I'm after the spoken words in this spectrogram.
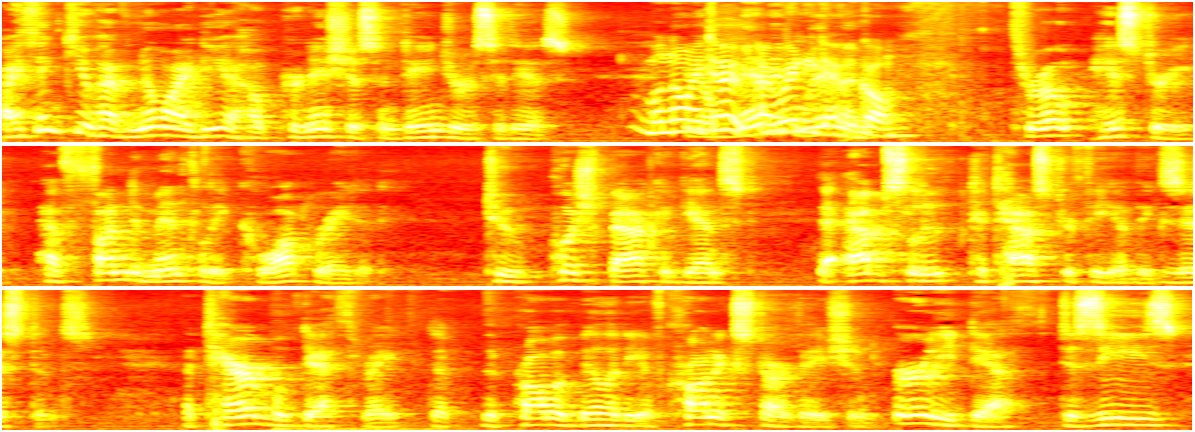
I think you have no idea how pernicious and dangerous it is. Well, no, You I know, don't. I really don't. women Go on. Throughout history, have fundamentally cooperated to push back against the absolute catastrophe of existence. A terrible death rate, the, the probability of chronic starvation, early death, disease,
